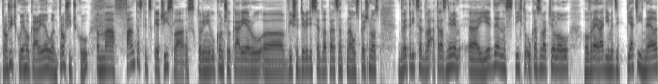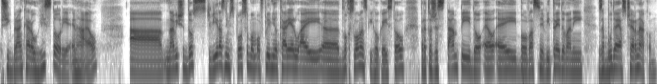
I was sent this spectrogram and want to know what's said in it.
trošičku jeho kariéru, len trošičku, Má fantastické čísla, s ktorými ukončil kariéru, uh, vyše 92% na úspešnosť, 2,32 a teraz neviem, uh, jeden z týchto ukazovateľov ho vraj radí medzi piatich najlepších brankárov histórie NHL a navyše dosť výrazným spôsobom ovplyvnil kariéru aj e, dvoch slovenských hokejistov, pretože z Tampy do LA bol vlastne vytredovaný za Budaja s Černákom.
